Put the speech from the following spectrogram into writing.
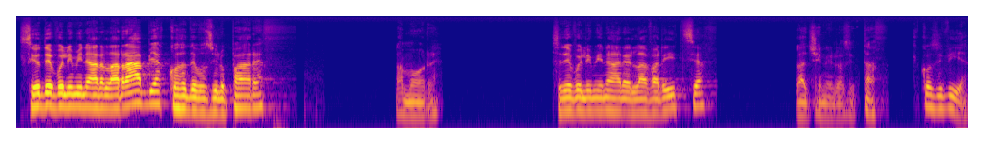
Se io devo eliminare la rabbia, cosa devo sviluppare? L'amore. Se devo eliminare l'avarizia, la generosità e così via.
